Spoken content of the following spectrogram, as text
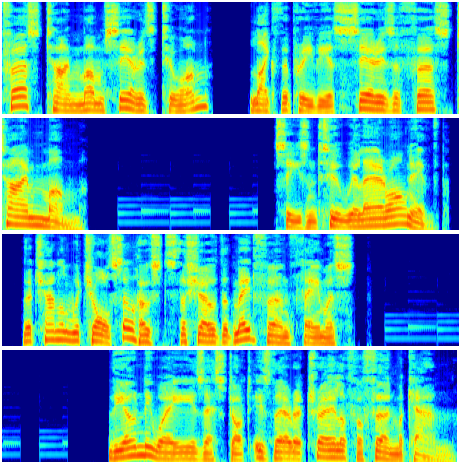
First Time Mum Series 2 on? Like the previous series of First Time Mum. Season 2 will air on ITVBe, the channel which also hosts the show that made Ferne famous, the Only Way is Essex. Is there a trailer for Ferne McCann,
